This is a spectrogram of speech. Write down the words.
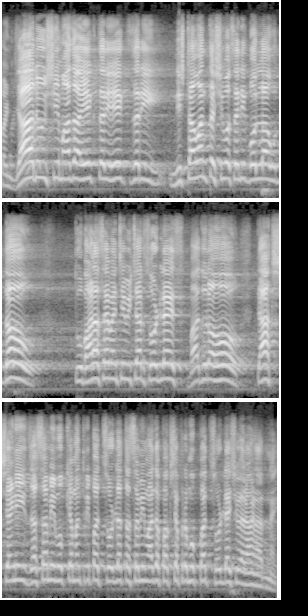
पण ज्या दिवशी माझा एक तरी एक जरी निष्ठावंत शिवसैनिक बोलला उद्धव तू बाळासाहेबांचे विचार सोडलेस. बाजूला हो. त्या क्षणी जसं मी मुख्यमंत्रीपद सोडलं तसं मी माझं पक्षप्रमुख पद सोडल्याशिवाय राहणार नाही.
